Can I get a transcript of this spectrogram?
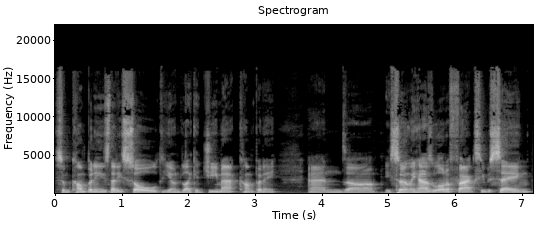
some companies that he sold. He owned like a GMAT company, and uh, he certainly has a lot of facts. He was saying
